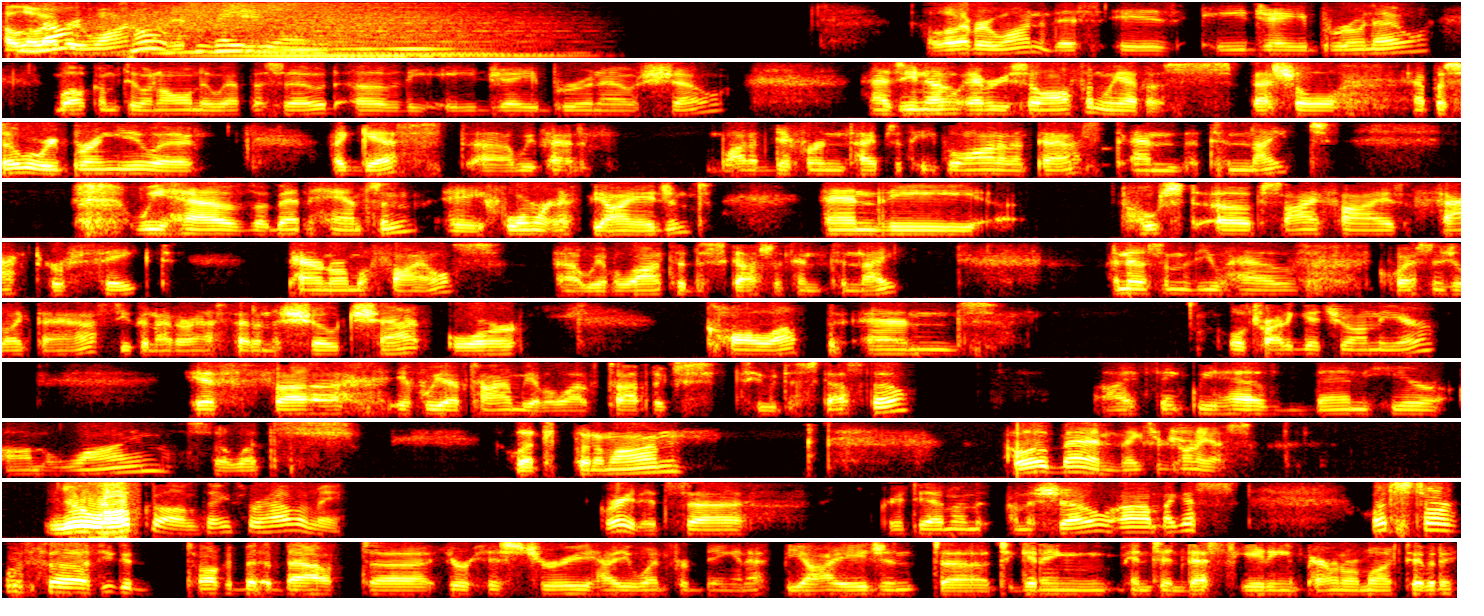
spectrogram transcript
Hello, Blog everyone. Talk This is- Radio. Hello, everyone. This is Ajay Bruno. Welcome to an all-new episode of the Ajay Bruno Show. As you know, every so often we have a special episode where we bring you a a guest. Uh, we've had a lot of different types of people on in the past, and tonight we have Ben Hansen, a former FBI agent, and the host of SyFy's Fact or Faked Paranormal Files. Uh, we have a lot to discuss with him tonight. I know some of you have questions you'd like to ask. You can either ask that in the show chat or call up, and we'll try to get you on the air. If uh, if we have time, we have a lot of topics to discuss, though. I think we have Ben here on the line, so let's let's put him on. Hello, Ben. Thanks for joining us. You're welcome. Thanks for having me. Great. It's uh, great to have you on the, on the show. Um, I guess let's start with uh, if you could talk a bit about uh, your history, how you went from being an FBI agent uh, to getting into investigating paranormal activity.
